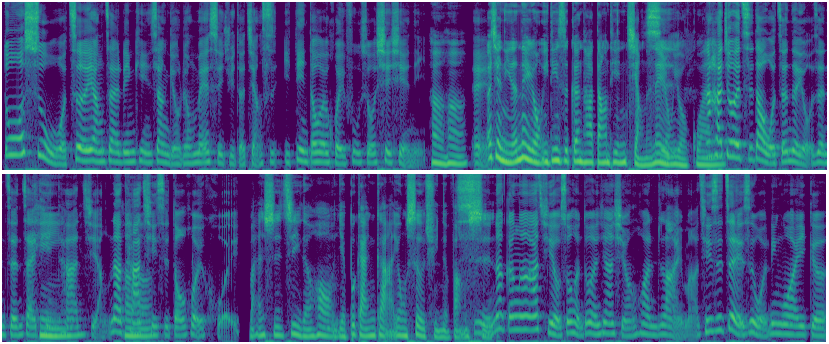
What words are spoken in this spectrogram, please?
多数我这样在 LinkedIn 上有留 message 的讲师，一定都会回复说谢谢你。哼哼。哎，而且你的内容一定是跟他当天讲的内容有关，那他就会知道我真的有认真在听听。他讲，那他其实都会回。蛮实际的哈，也不尴尬，用社群的方是。式，，那刚刚阿奇有说很多人现在喜欢换 Line 嘛，其实这也是我另外一个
